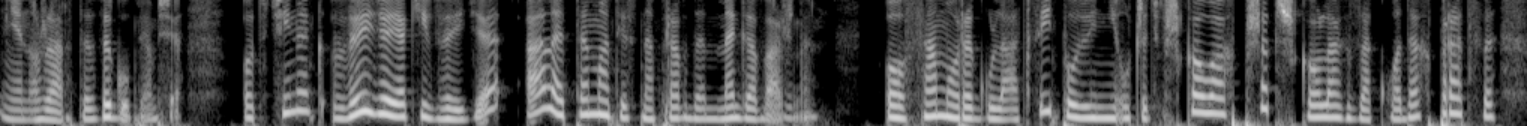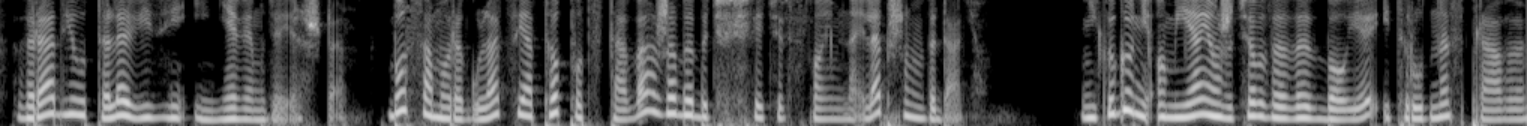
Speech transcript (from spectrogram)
Nie no, żarty, wygłupiam się. Odcinek wyjdzie jaki wyjdzie, ale temat jest naprawdę mega ważny. O samoregulacji powinni uczyć w szkołach, przedszkolach, zakładach pracy, w radiu, telewizji i nie wiem gdzie jeszcze. Bo samoregulacja to podstawa, żeby być w świecie w swoim najlepszym wydaniu. Nikogo nie omijają życiowe wyboje i trudne sprawy,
